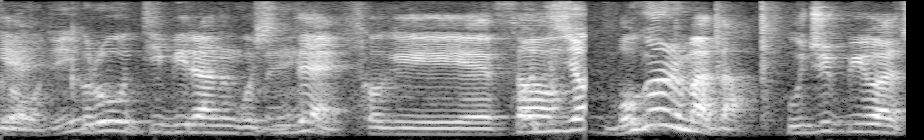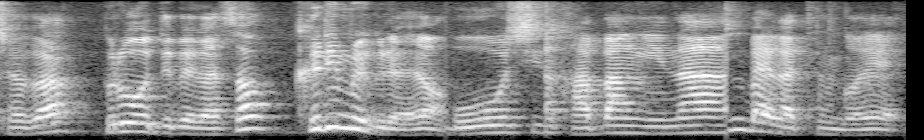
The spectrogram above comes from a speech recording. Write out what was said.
예, 그로우딥. 그로우딥이라는 곳인데 거기에서 어디죠? 목요일마다 우주비와 저가 그로우딥에 가서 그림을 그려요. 옷이 가방이나 신발 같은 거에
